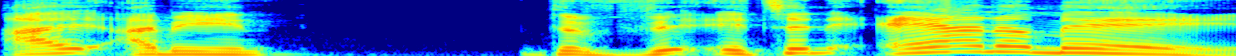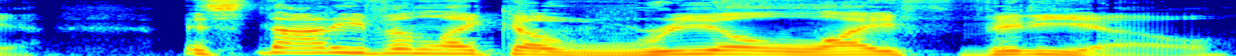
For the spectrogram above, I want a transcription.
I I mean, the it's an anime. It's not even like a real life video.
